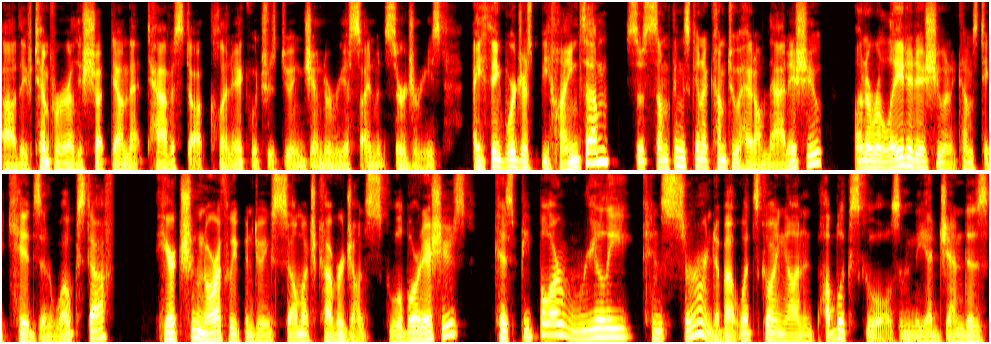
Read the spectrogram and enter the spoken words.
Uh, they've temporarily shut down that Tavistock clinic, which was doing gender reassignment surgeries. I think we're just behind them. So something's going to come to a head on that issue. On a related issue, when it comes to kids and woke stuff, here at True North, we've been doing so much coverage on school board issues because people are really concerned about what's going on in public schools and the agendas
